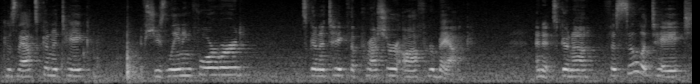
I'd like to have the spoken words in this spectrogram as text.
because that's going to take, if she's leaning forward, it's going to take the pressure off her back. And it's going to facilitate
